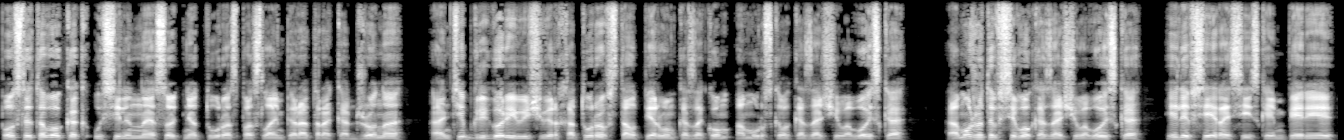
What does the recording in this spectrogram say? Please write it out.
После того, как усиленная сотня Тура спасла императора Каджона, Антип Григорьевич Верхотуров стал первым казаком Амурского казачьего войска, а может и всего казачьего войска или всей Российской империи,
